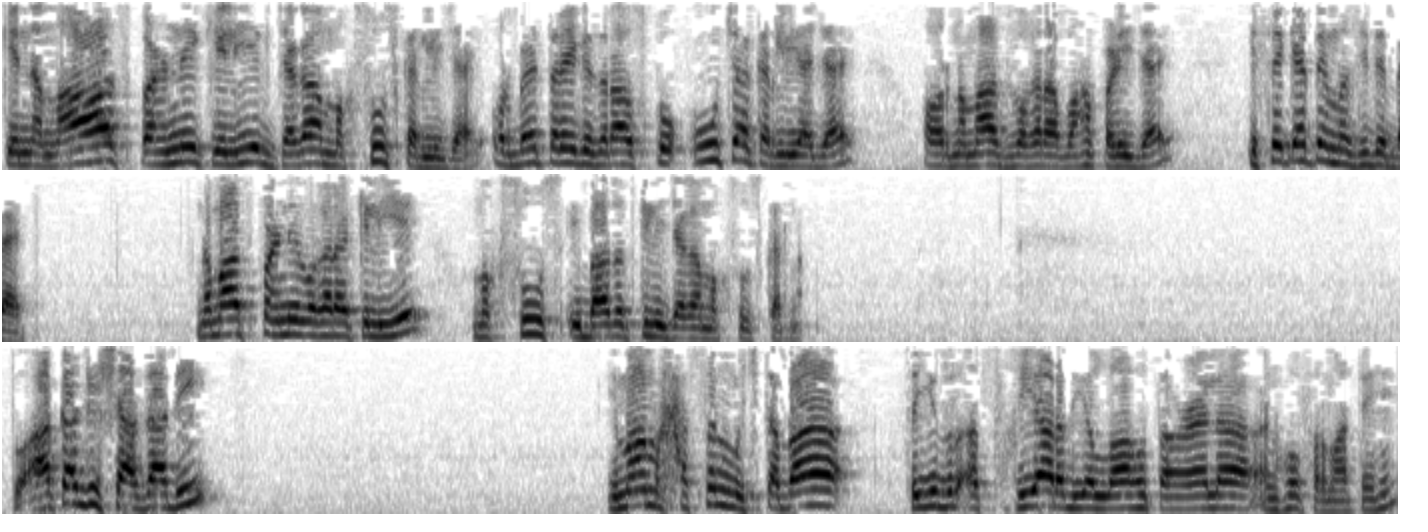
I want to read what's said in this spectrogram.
کہ نماز پڑھنے کے لیے ایک جگہ مخصوص کر لی جائے اور بہتر ہے کہ ذرا اس کو اونچا کر لیا جائے اور نماز وغیرہ وہاں پڑھی جائے۔ اسے کہتے ہیں مسجد بیت۔ نماز پڑھنے وغیرہ کے لیے مخصوص عبادت کے لیے جگہ مخصوص کرنا۔ تو آقا کی شہزادی امام حسن مشتبہ سید الاسخیہ رضی اللہ تعالی عنہ فرماتے ہیں،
